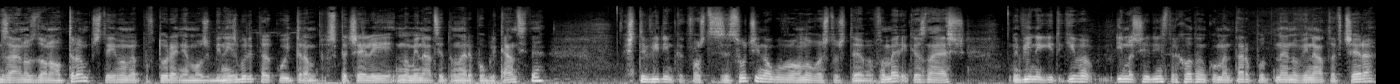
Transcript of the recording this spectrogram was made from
Заедно с Доналд Тръмп ще имаме повторения, може би, на изборите, ако и Тръмп спечели номинацията на републиканците. Ще видим какво ще се случи. Много вълнуващо ще е в Америка. Знаеш, винаги такива. Имаше един страхотен коментар под не новината вчера.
